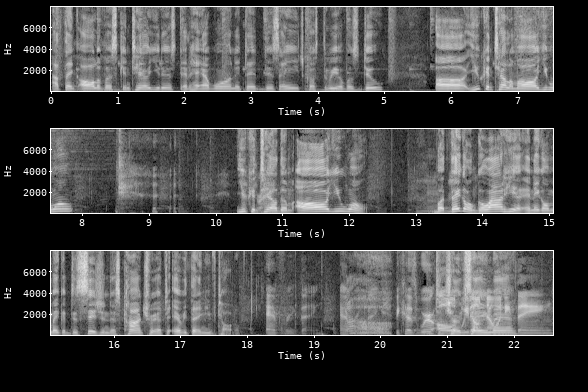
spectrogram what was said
I think all of us can tell you this that have one at that this age, because three of us do. Uh, you can tell them all you want. you can tell them all you want. But they're gonna go out here and they're gonna make a decision that's contrary to everything you've taught them. Everything. Everything. Because we're What old, church we don't say, know anything.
